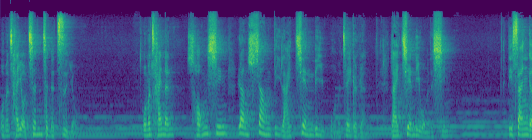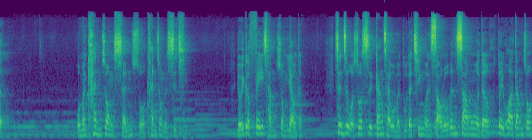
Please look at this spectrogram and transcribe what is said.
我们才有真正的自由，我们才能重新让上帝来建立我们这个人，来建立我们的心。第三个，我们看重神所看重的事情，有一个非常重要的，甚至我说是刚才我们读的经文，扫罗跟萨摩尔的对话当中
